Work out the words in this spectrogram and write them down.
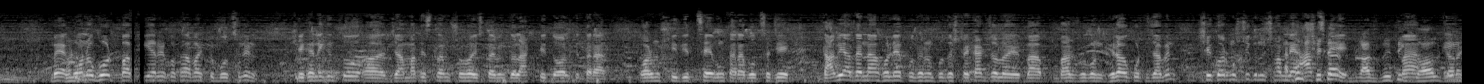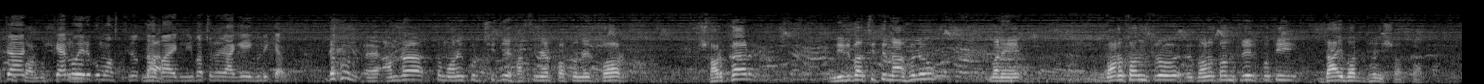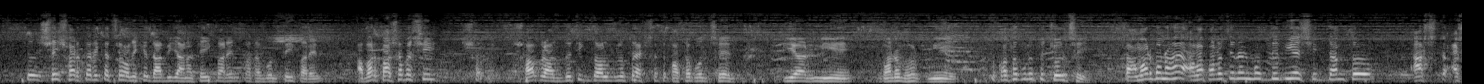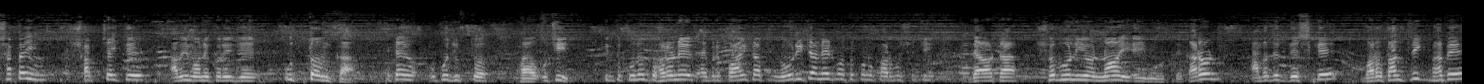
গণভোট বা পিয়ারের কথা আবার একটু বলছিলেন সেখানে কিন্তু জামাত ইসলাম সহ ইসলামিক দল আটটি দলকে তারা কর্মসূচি দিচ্ছে এবং তারা বলছে যে দাবি আদায় না হলে প্রধান উপদেষ্টার কার্যালয়ে বা বাসভবন ঘেরাও করতে যাবেন। সেই কর্মসূচি কিন্তু সামনে আছে। রাজনৈতিক দল কেন এরকম অস্থিরতা। বা নির্বাচনের আগে এগুলি কেন? দেখুন আমরা তো মনে করছি যে হাসিনার পতনের পর সরকার নির্বাচিত না হলেও মানে গণতন্ত্র, গণতন্ত্রের প্রতি দায়বদ্ধ এই সরকার। তো সেই সরকারের কাছে অনেকে দাবি জানাতেই পারেন, কথা বলতেই পারেন। আবার পাশাপাশি সব রাজনৈতিক দলগুলো তো একসাথে কথা বলছেন পিয়ার নিয়ে, গণভোট নিয়ে। তো কথাগুলো তো চলছেই। তো আমার মনে হয় আলাপ আলোচনার মধ্যে দিয়ে সিদ্ধান্ত আস- আসাটাই সবচাইতে আমি মনে করি যে উত্তম কাজ। এটাই উপযুক্ত হওয়া উচিত। কিন্তু কোনো ধরনের একবারে পয়েন্ট অফ নো রিটার্নের মতো কোনো কর্মসূচি দেওয়াটা শোভনীয় নয় এই মুহূর্তে। কারণ আমাদের দেশকে গণতান্ত্রিকভাবে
